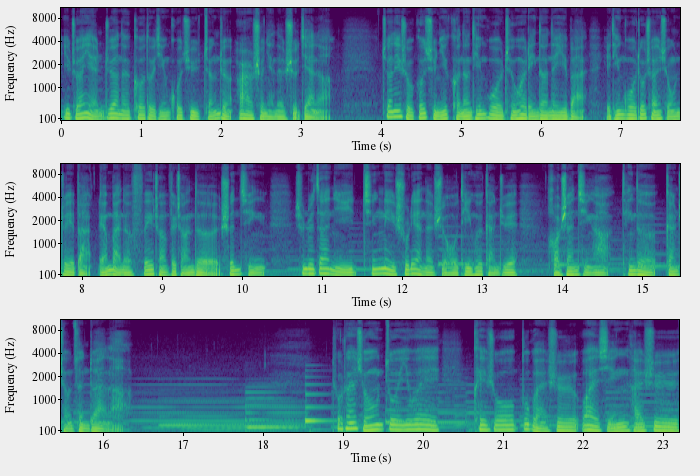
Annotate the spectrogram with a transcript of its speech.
一转眼，这样的歌都已经过去整整二十年的时间了。这样的一首歌曲，你可能听过陈慧琳的那一版，也听过周传雄这一版，两版的非常非常的深情，甚至在你经历失恋的时候听，会感觉好煽情啊，听得肝肠寸断啊。周传雄作为一位。可以说，不管是外形还是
